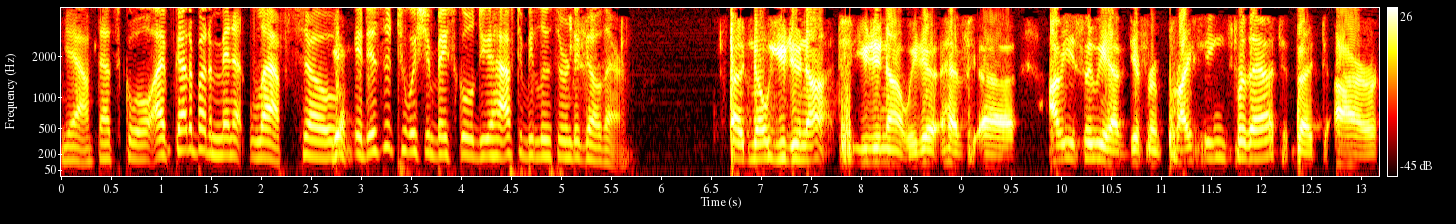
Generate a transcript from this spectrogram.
Yeah, that's cool. I've got about a minute left. So yeah. it is a tuition based school. Do you have to be Lutheran to go there? Uh, no, you do not. You do not. We do have uh, Obviously, we have different pricing for that, but our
